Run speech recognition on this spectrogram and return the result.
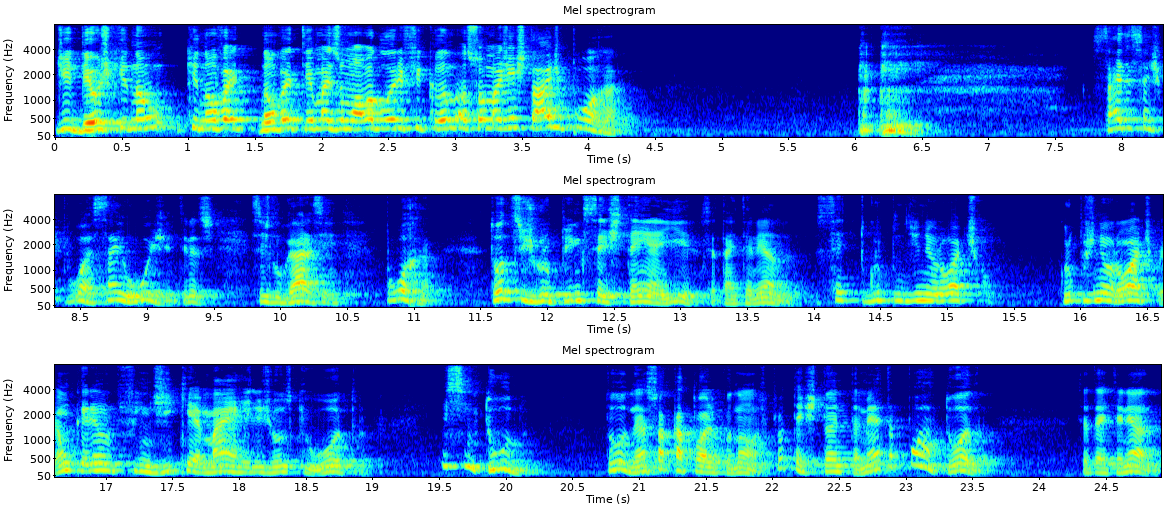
de Deus que não, que não, vai, não vai ter mais uma alma glorificando a sua majestade, porra. Sai dessas porra, sai hoje, entendeu? Esses lugares assim, porra, todos esses grupinhos que vocês têm aí, você tá entendendo? Isso é grupo de neurótico. Grupos neuróticos. É um querendo fingir que é mais religioso que o outro. Isso em tudo. Tudo, não é só católico, não. Os protestantes também, é a porra toda. Você tá entendendo?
